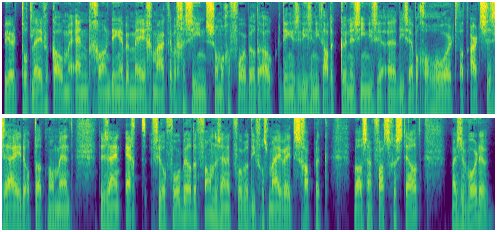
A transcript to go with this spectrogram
weer tot leven komen. En gewoon dingen hebben meegemaakt, hebben gezien. Sommige voorbeelden ook dingen die ze niet hadden kunnen zien. Die ze, eh, die ze hebben gehoord. Wat artsen zeiden op dat moment. Er zijn echt veel voorbeelden van. Er zijn ook voorbeelden die volgens mij wetenschappelijk wel zijn vastgesteld. Maar ze worden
